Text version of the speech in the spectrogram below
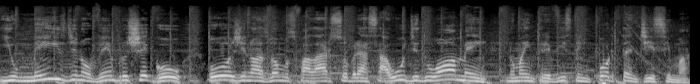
E o mês de novembro chegou. Hoje nós vamos falar sobre a saúde do homem numa entrevista importantíssima.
